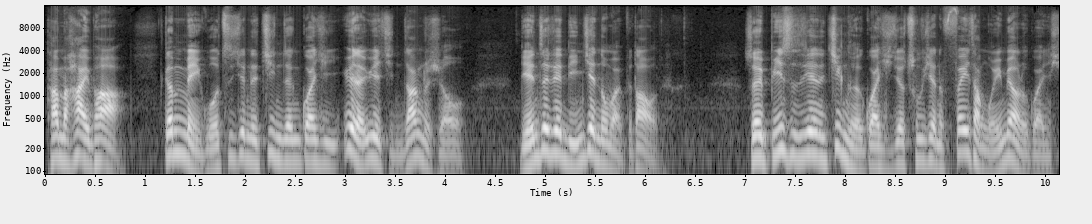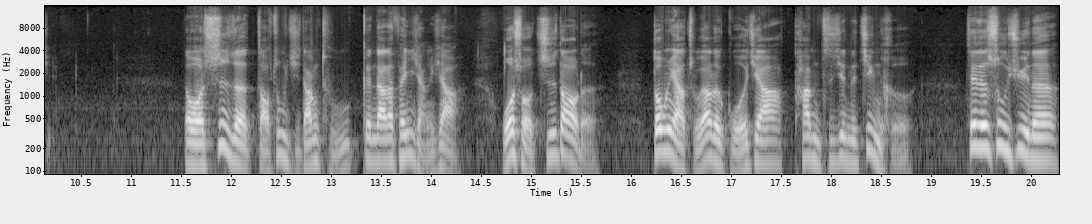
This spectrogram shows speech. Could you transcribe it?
他们害怕跟美国之间的竞争关系越来越紧张的时候，连这些零件都买不到的，所以彼此之间的竞合关系就出现了非常微妙的关系。那我试着找出几张图跟大家分享一下我所知道的。东亚主要的国家，他们之间的竞合，这些数据呢，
